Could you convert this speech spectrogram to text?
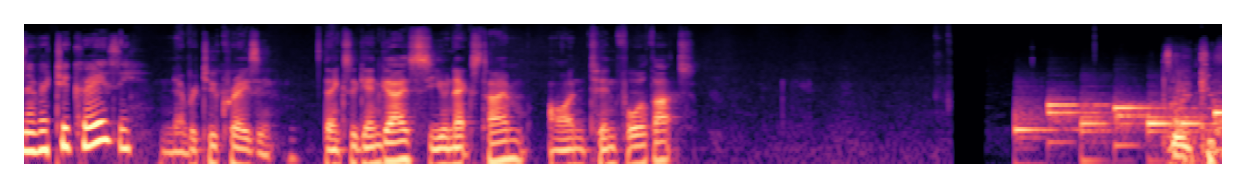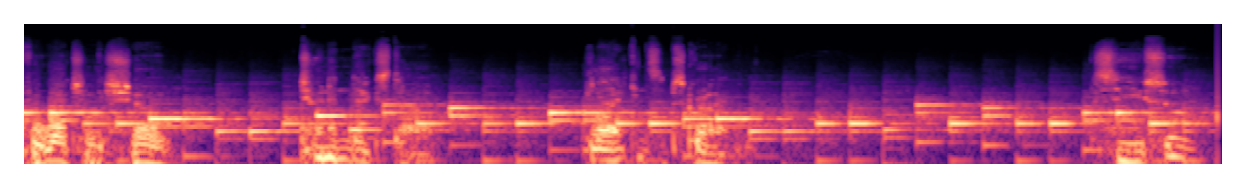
Never too crazy. Never too crazy. Thanks again, guys. See you next time on Tinfoil Thoughts. Thank you for watching the show. Tune in next time. Like and subscribe. See you soon.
